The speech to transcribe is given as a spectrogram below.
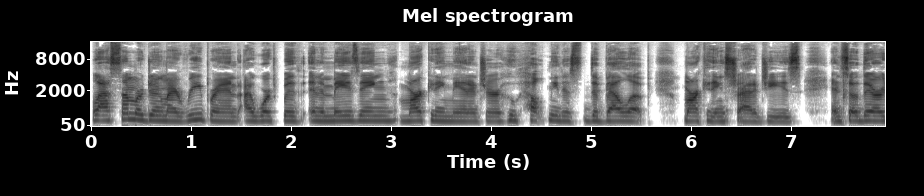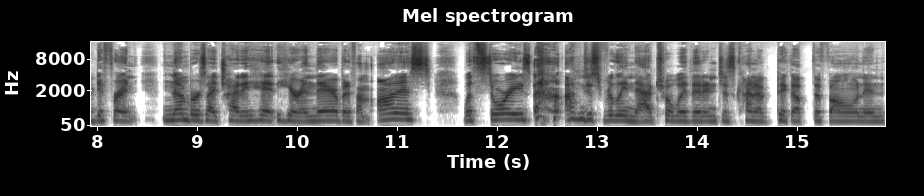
Last summer during my rebrand, I worked with an amazing marketing manager who helped me to develop marketing strategies. And so there are different numbers I try to hit here and there. But if I'm honest with stories, I'm just really natural with it and just kind of pick up the phone and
